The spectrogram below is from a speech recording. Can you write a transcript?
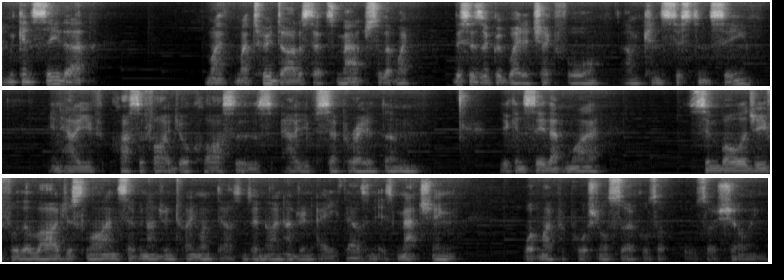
And we can see that my, my two data sets match so that my this is a good way to check for um, consistency in how you've classified your classes, how you've separated them. You can see that my symbology for the largest line, 721,000 to 980,000, is matching what my proportional circles are also showing.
